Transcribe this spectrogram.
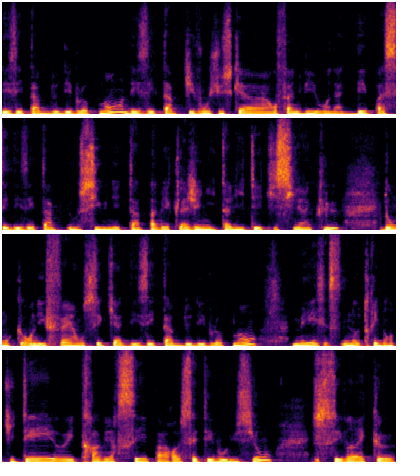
des étapes de développement, des étapes qui vont jusqu'en fin de vie où on a dépassé des étapes, aussi une étape avec la génitalité qui s'y inclut. Donc, en effet, on sait qu'il y a des étapes de développement, mais notre identité euh, est traversée par euh, cette évolution. C'est vrai que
